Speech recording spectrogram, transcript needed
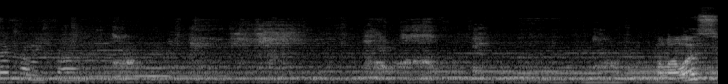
That coming from? Below us?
